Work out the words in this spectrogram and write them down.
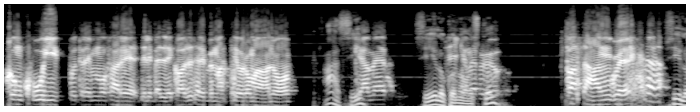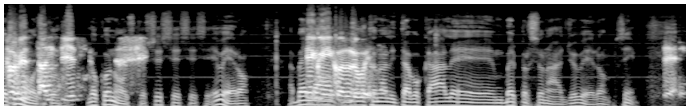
con cui potremmo fare delle belle cose sarebbe Matteo Romano. Ah sì? Che a me, Sì, lo sì, conosco. fa sangue. Sì, lo conosco. Lo conosco, sì, sì, sì, sì, è vero. E bella, lui. tonalità vocale, un bel personaggio, è vero, sì. Sì.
